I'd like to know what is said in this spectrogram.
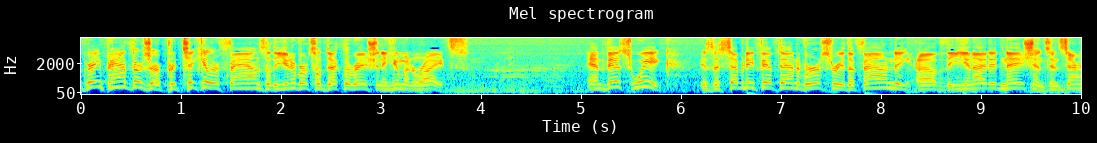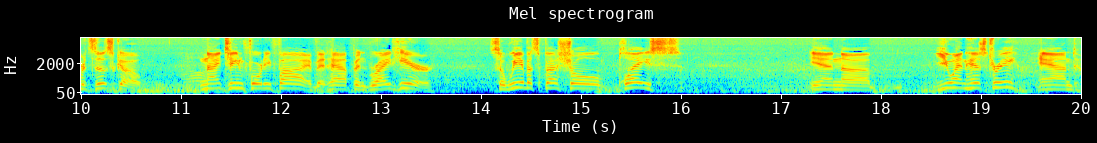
Grey Panthers are particular fans of the Universal Declaration of Human Rights. And this week is the 75th anniversary of the founding of the United Nations in San Francisco. 1945. It happened right here. So we have a special place in uh, UN history, and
